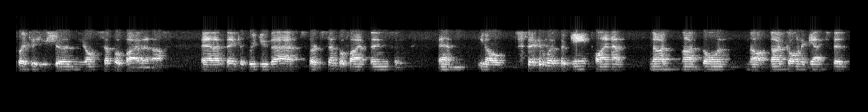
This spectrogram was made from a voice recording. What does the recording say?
quick as you should, and you don't simplify it enough. And I think if we do that, start simplifying things and and you know sticking with the game plan, not not going no not going against it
